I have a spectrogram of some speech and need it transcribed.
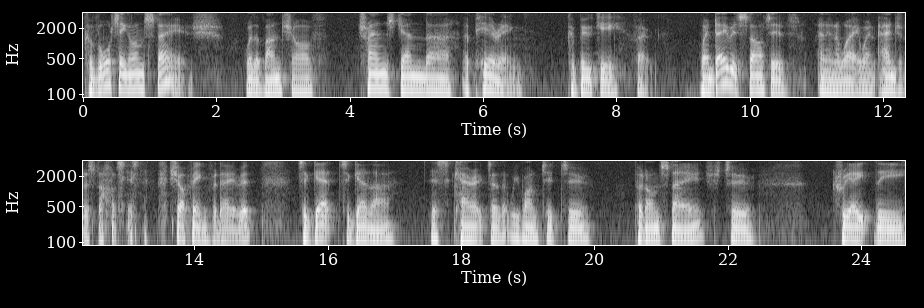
cavorting on stage with a bunch of transgender appearing kabuki folk. When David started, and in a way when Angela started shopping for David, to get together this character that we wanted to put on stage, to create the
